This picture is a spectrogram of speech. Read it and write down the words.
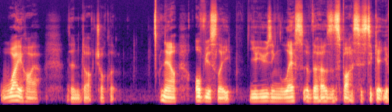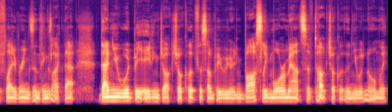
way higher than dark chocolate. Now, obviously, you're using less of the herbs and spices to get your flavorings and things like that than you would be eating dark chocolate. For some people, you're eating vastly more amounts of dark chocolate than you would normally.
